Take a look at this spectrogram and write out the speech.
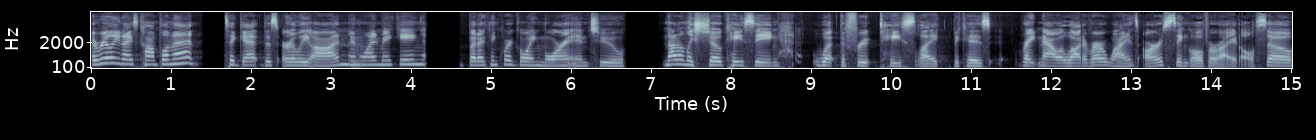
a really nice compliment. to get this early on in mm-hmm. winemaking, but I think we're going more into not only showcasing what the fruit tastes like because right now a lot of our wines are single varietal. So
